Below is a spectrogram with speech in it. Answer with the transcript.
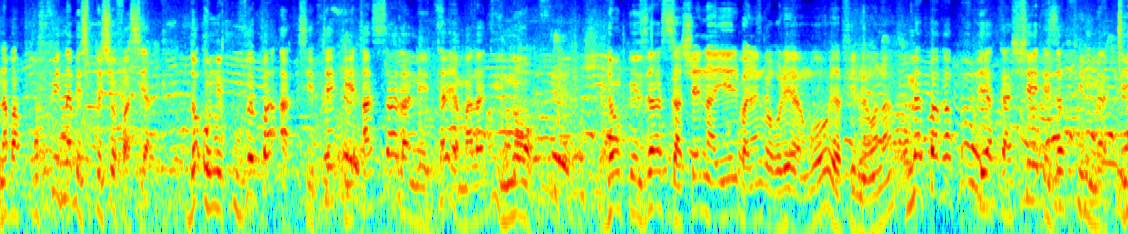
na baprofil na baexpression faciale donc on ne pouvait pas accepter que asala na état ya maladie non donc eza kashe na ye banani bakolia yango ya filme wana mais par rapport ya kashe eza filme ya ti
